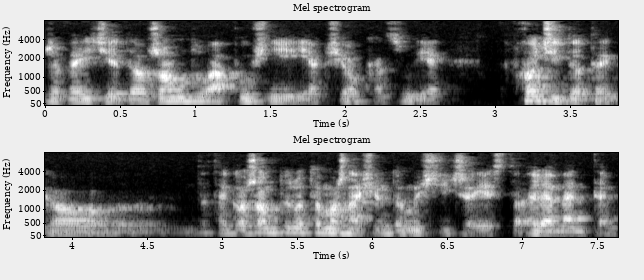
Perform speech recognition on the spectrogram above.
że wejdzie do rządu, a później, jak się okazuje, wchodzi do tego, do tego rządu, no to można się domyślić, że jest to elementem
